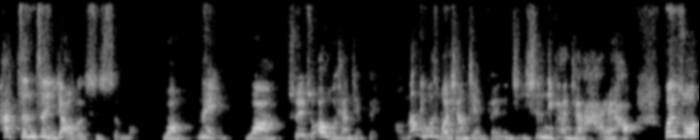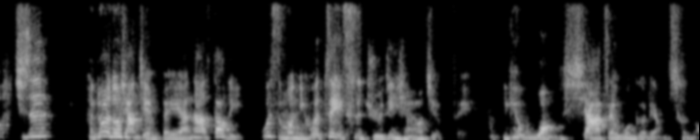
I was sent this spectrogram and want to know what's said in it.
他真正要的是什么？往内挖，所以说哦，我想减肥哦。那你为什么想减肥呢？其实你看起来还好，或者说其实很多人都想减肥啊。那到底为什么你会这一次决定想要减肥？你可以往下再问个两层哦。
